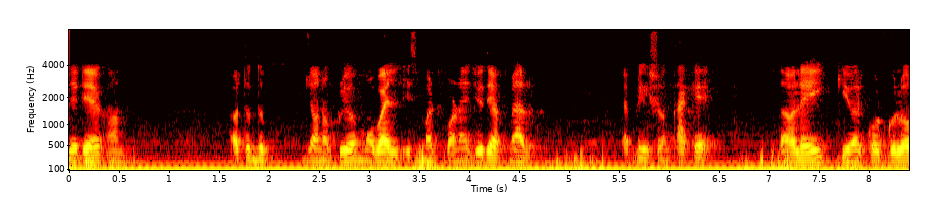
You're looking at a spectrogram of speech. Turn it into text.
যেটি এখন অত্যন্ত জনপ্রিয় মোবাইল স্মার্টফোনে যদি আপনার অ্যাপ্লিকেশন থাকে, তাহলে এই কিউআর কোডগুলো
